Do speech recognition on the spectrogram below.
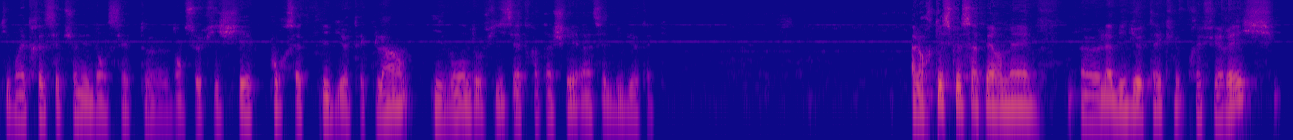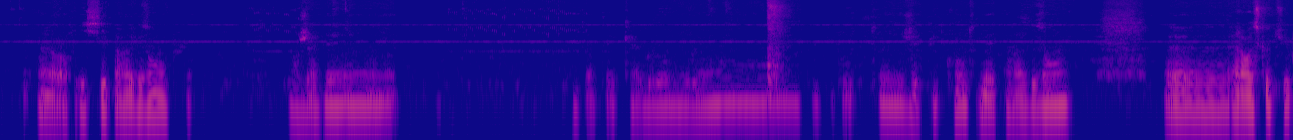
qui vont être réceptionnés dans, cette, dans ce fichier pour cette bibliothèque-là, ils vont d'office être attachés à cette bibliothèque. Alors, qu'est-ce que ça permet, euh, la bibliothèque préférée? Alors, ici, par exemple, j'avais... J'ai plus de compte, mais par exemple, euh, alors, est-ce que tu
